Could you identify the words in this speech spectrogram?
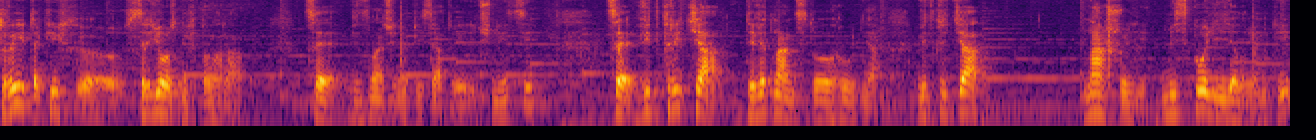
три таких е, серйозних програми: це відзначення 50-ї річниці, це відкриття 19 грудня, відкриття нашої міської ялинки.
